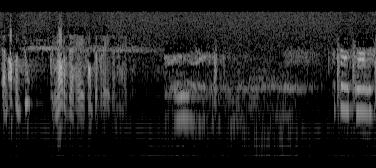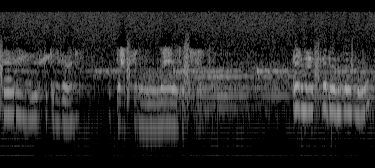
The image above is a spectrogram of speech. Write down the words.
En af en toe knorde hij van tevredenheid is het hier. Wat zou zalig zijn om hier te kunnen wonen, in plaats van een naaie schuit. Waarom houdt Slobber niet eens een rijk.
